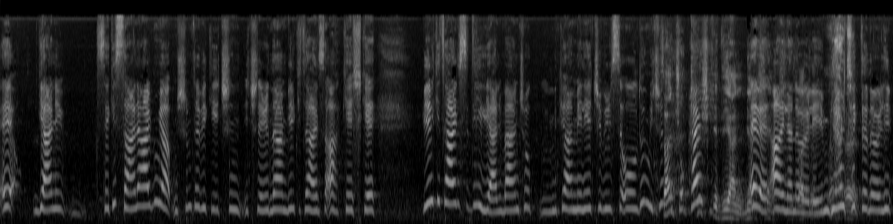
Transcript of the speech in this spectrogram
E, yani 8 tane albüm yapmışım. Tabii ki için içlerinden bir iki tanesi ah keşke bir iki tanesi değil yani ben çok mükemmeliyetçi birisi olduğum için. Sen çok her- keşke diyen bir Evet aynen zaten. öyleyim. Gerçekten öyleyim.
